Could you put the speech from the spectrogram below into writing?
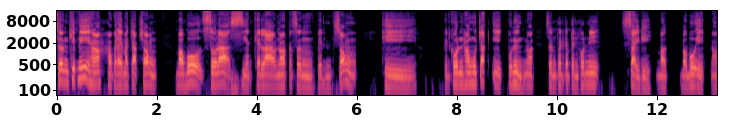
ซึ่งคลิปนี้เนาะเราก็ได้มาจากช่อง b a b o Solar เสียงแคลาวเนาะก็ซึ่งเป็นช่องที่เป็นคนเฮาฮู้จักอีกผู้หนึ่งเนาะซึ่งเพิ่นก็เป็นคนนี้ใส่ดีบาบาโบเอกเนาะ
